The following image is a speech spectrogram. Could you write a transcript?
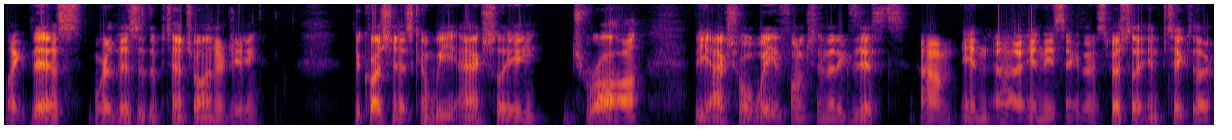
like this, where this is the potential energy, the question is, can we actually draw the actual wave function that exists um, in uh, in these things, and especially in particular,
